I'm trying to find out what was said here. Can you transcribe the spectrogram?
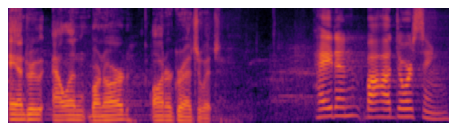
Andrew Allen Barnard, honor graduate. Hayden Bahadur Singh.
